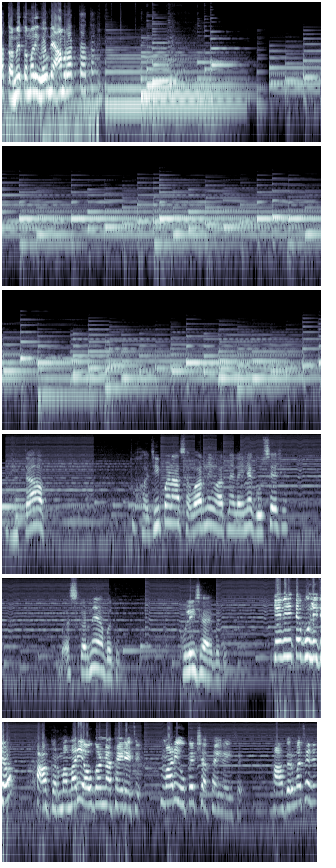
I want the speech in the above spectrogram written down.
આ તમે તમારી વહુને આમ રાખતા હતા? હજી પણ આ સવારની વાતને લઈને ગુસ્સે છે. બસ કરને આ બધું. ભૂલી જાય બધું. કેવી રીતે ભૂલી જાઓ? આ ઘરમાં મારી અવગણના થઈ રહી છે. મારી ઉપેક્ષા થઈ રહી છે. આ ઘરમાં છે ને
